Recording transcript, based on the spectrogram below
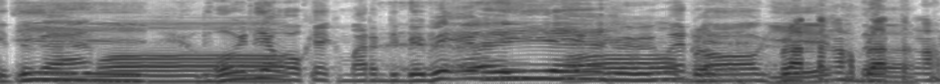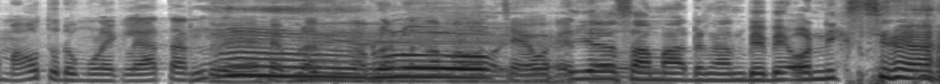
gitu kan. Ih. Oh. Oh ini yang oke kemarin di BBM nih. Iya. Oh, BBM belat, oh, belat gitu. tengah belat tengah maut udah mulai kelihatan tuh ya. Hmm, Belat tengah belat dulu tengah maut cewek iya tuh. sama dengan BB Onyx-nya.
